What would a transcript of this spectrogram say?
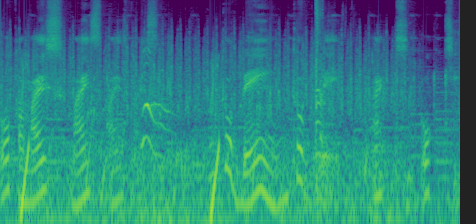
Opa, mais, mais, mais, mais. Muito bem, muito bem. Aqui, ok.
